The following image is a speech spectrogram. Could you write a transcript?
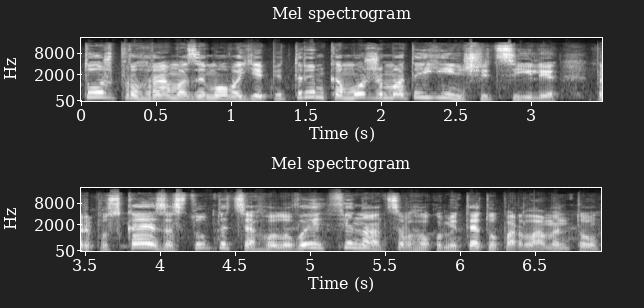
Тож програма зимова є підтримка може мати й інші цілі, припускає заступниця голови фінансового комітету парламенту.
